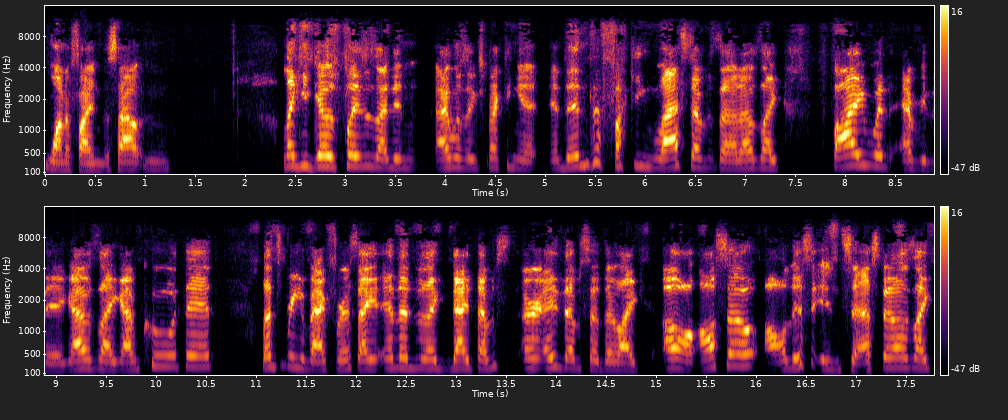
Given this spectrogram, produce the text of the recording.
want to find this out and like he goes places I didn't I was expecting it and then the fucking last episode I was like fine with everything. I was like I'm cool with it. Let's bring it back for a second. And then like ninth episode or eighth episode they're like, Oh, also all this incest and I was like,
